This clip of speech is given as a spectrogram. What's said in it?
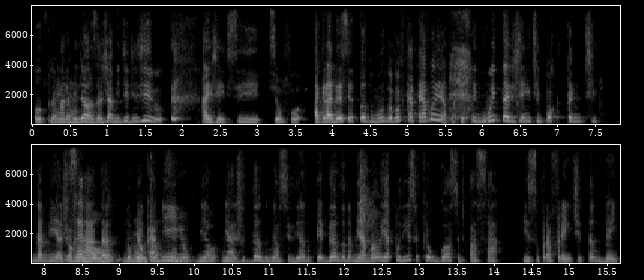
Outra Legal. maravilhosa já me dirigiu. Ai, gente, se, se eu for agradecer todo mundo, eu vou ficar até amanhã, porque tem muita gente importante na minha é jornada, é no meu é caminho, me, me ajudando, me auxiliando, pegando na minha mão, e é por isso que eu gosto de passar isso para frente também.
